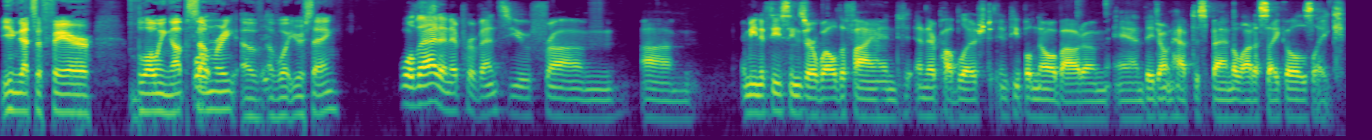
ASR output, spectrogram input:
You think that's a fair blowing up summary well, of, of what you're saying well, that and it prevents you from. Um, I mean, if these things are well defined and they're published and people know about them and they don't have to spend a lot of cycles like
